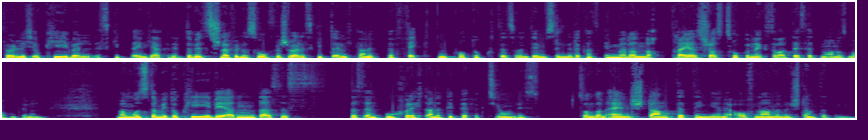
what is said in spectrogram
völlig okay, weil es gibt eigentlich auch keine, da wird es schnell philosophisch, weil es gibt eigentlich keine perfekten Produkte, so in dem Sinne. Da kannst immer dann nach drei Jahren schaust zurück und denkst, aber das hätten wir anders machen können. Man muss damit okay werden, dass es, dass ein Buch vielleicht auch nicht die Perfektion ist, sondern ein Stand der Dinge, eine Aufnahme, ein Stand der Dinge.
